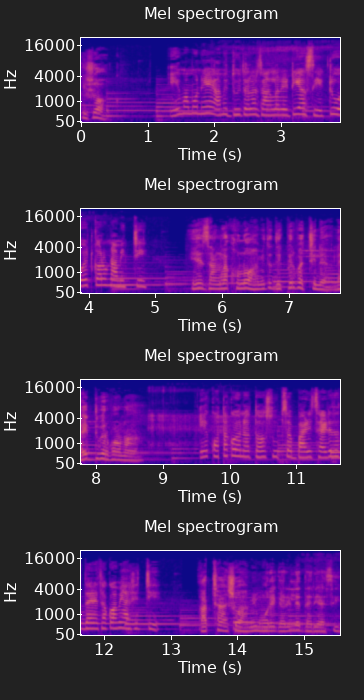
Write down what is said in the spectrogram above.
কৃষক এ মামুনে আমি দুই তলার জানলা রেডি আছি। একটু ওয়েট করো নামিচ্ছি। এ জানলা খোলো আমি তো দেখতে পাচ্ছি না। লাইট দিবের পাও না। এ কথা কই না তো চুপচাপ বাড়ির সাইডে দাঁড়িয়ে থাকো আমি আসিচ্ছি। আচ্ছা আসো আমি মোরে গাড়িলে দাঁড়িয়ে আছি।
